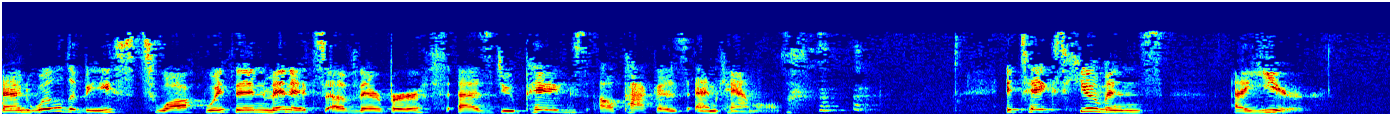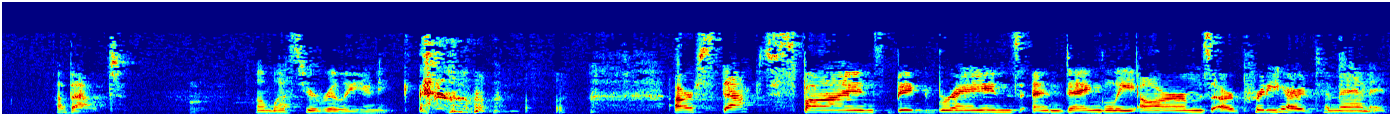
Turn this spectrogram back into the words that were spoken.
And wildebeests walk within minutes of their birth, as do pigs, alpacas, and camels. It takes humans a year, about, unless you're really unique. Our stacked spines, big brains, and dangly arms are pretty hard to manage.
